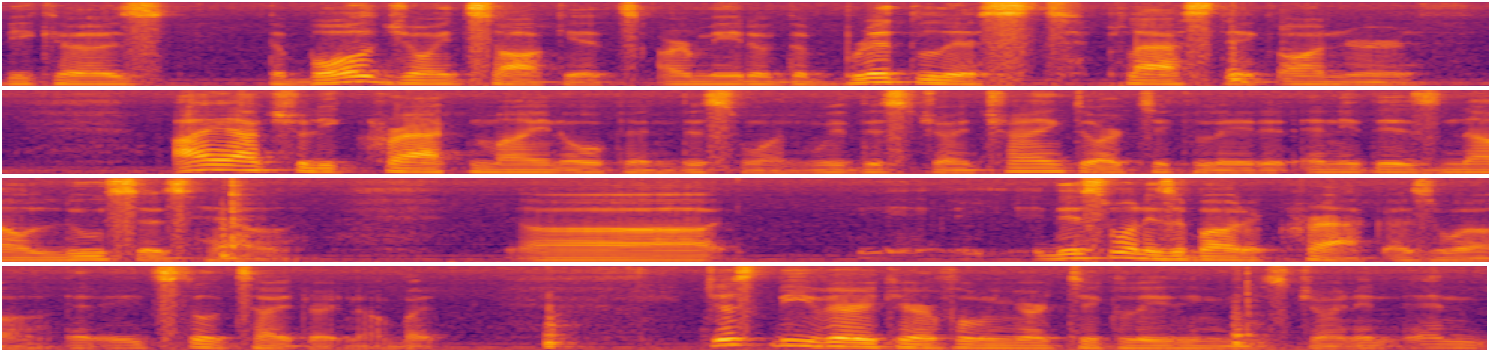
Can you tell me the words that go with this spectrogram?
Because the ball joint sockets are made of the brittlest plastic on earth. I actually cracked mine open, this one, with this joint, trying to articulate it, and it is now loose as hell. Uh, this one is about a crack as well. It's still tight right now, but just be very careful when you're articulating these joints. And, and,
